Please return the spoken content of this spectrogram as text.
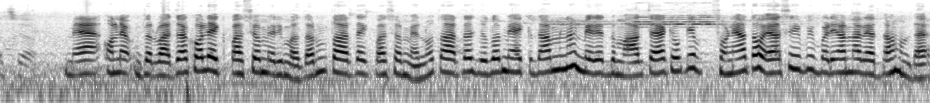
ਅੱਛਾ। ਮੈਂ ਉਹਨੇ ਦਰਵਾਜ਼ਾ ਖੋਲ੍ਹਿਆ ਇੱਕ ਪਾਸੇ ਮੇਰੀ ਮਦਰ ਨੂੰ ਤਾਰਦਾ ਇੱਕ ਪਾਸੇ ਮੈਨੂੰ ਤਾਰਦਾ। ਜਦੋਂ ਮੈਂ ਇੱਕਦਮ ਨਾ ਮੇਰੇ ਦਿਮਾਗ 'ਚ ਆਇਆ ਕਿਉਂਕਿ ਸੁਣਿਆ ਤਾਂ ਹੋਇਆ ਸੀ ਵੀ ਬੜਿਆਂ ਨਾਲ ਇਦਾਂ ਹੁੰਦਾ ਹੈ।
